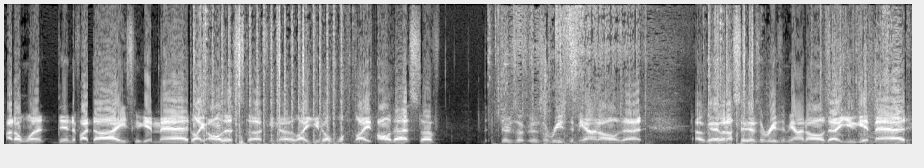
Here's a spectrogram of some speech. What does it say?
I don't want. Then if I die, he's gonna get mad. Like all this stuff, you know. Like you don't want like all that stuff there's a, there's a reason behind all of that. Okay, when I say there's a reason behind all of that, you get mad,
